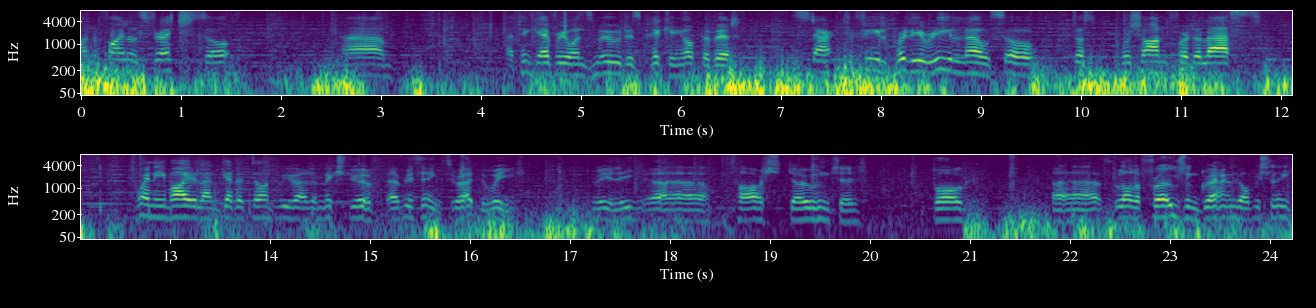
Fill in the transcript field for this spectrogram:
on the final stretch. So um, I think everyone's mood is picking up a bit. Starting to feel pretty real now. So just push on for the last 20 mile and get it done. We've had a mixture of everything throughout the week, really. Uh, tar, stone to bog, uh, a lot of frozen ground, obviously.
